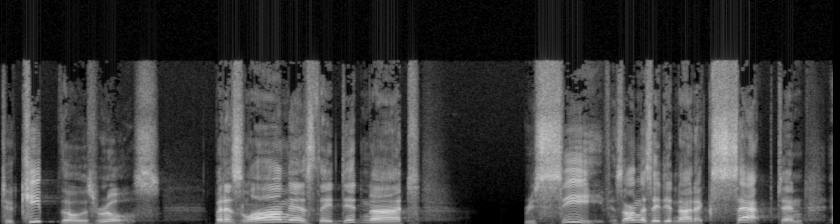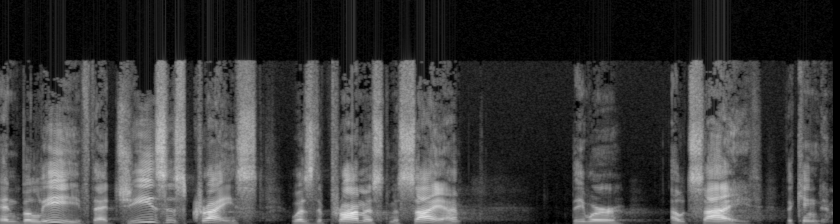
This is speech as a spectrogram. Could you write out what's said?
to keep those rules. But as long as they did not receive, as long as they did not accept and, and believe that Jesus Christ was the promised Messiah, they were outside the kingdom.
